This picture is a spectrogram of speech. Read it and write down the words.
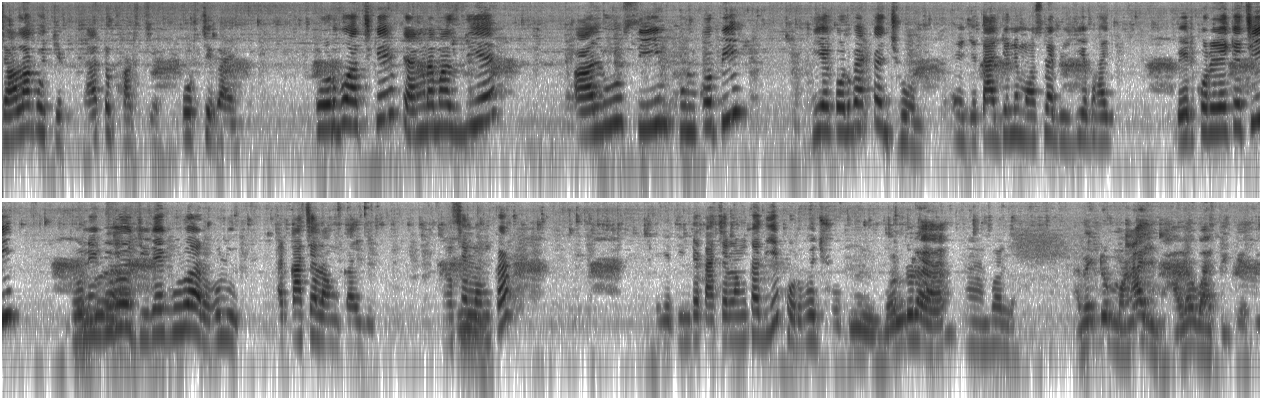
জ্বালা করছে এত ফাটছে পড়ছে গায়ে। করব আজকে ট্যাংরা মাছ দিয়ে আলু সিম ফুলকপি দিয়ে করব একটা ঝোল। এই যে তার জন্য মশলা ভিজিয়ে ভাই বের করে রেখেছি। ধনে গুঁড়ো জিরে গুঁড়ো আর হলুদ আর কাঁচা লঙ্কা এই যে কাঁচা লঙ্কা। এই যে তিনটে কাঁচা লঙ্কা দিয়ে করব ঝোল। বন্ধুরা হ্যাঁ বলো। আমি একটু মাছ ভালোবাসি খেতে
